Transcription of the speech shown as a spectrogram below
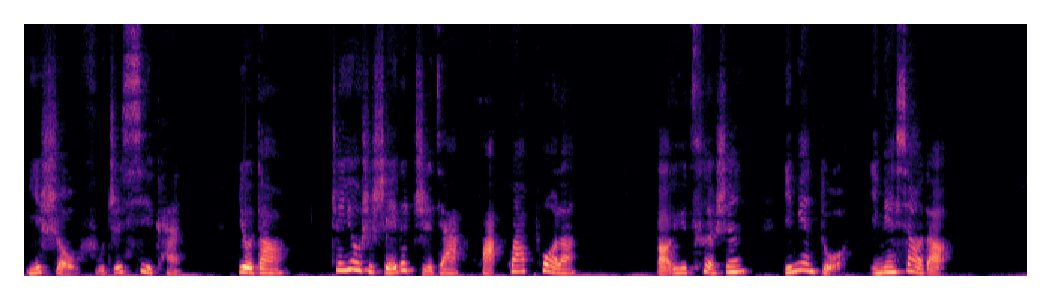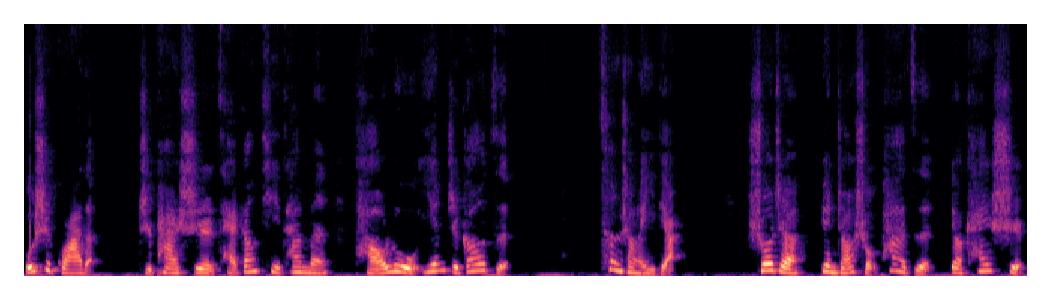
以手抚之细看，又道。这又是谁的指甲划刮破了？宝玉侧身，一面躲一面笑道：“不是刮的，只怕是才刚替他们淘露腌制膏子，蹭上了一点儿。”说着，便找手帕子要开市。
